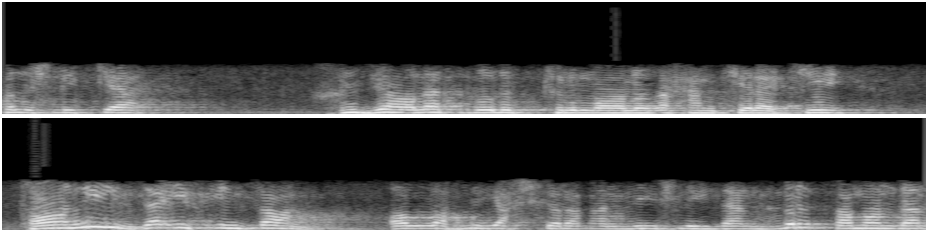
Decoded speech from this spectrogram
qilishlikka hijolat bo'lib turmoqligi ham kerakki toniy zaif inson ollohni yaxshi ko'raman deyishlikdan bir tomondan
